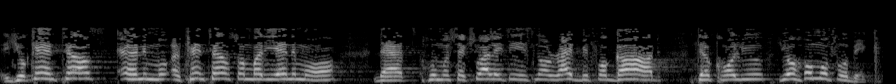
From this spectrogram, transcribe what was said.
You can't tell anymore, uh, can't tell somebody anymore that homosexuality is not right before God. They'll call you you're homophobic.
